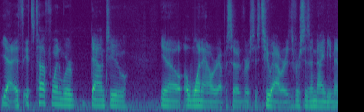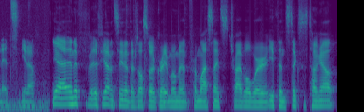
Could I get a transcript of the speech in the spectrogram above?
yeah, it's it's tough when we're down to, you know, a one hour episode versus two hours versus a ninety minutes. You know. Yeah, and if if you haven't seen it, there's also a great moment from last night's tribal where Ethan sticks his tongue out,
